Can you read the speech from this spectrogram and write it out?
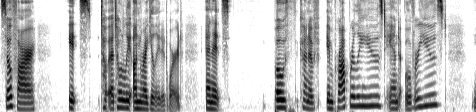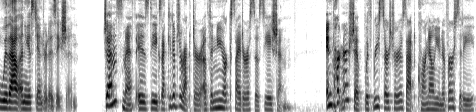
so far it's to- a totally unregulated word. And it's both kind of improperly used and overused without any standardization. Jen Smith is the executive director of the New York Cider Association. In partnership with researchers at Cornell University,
